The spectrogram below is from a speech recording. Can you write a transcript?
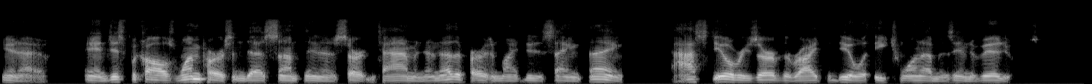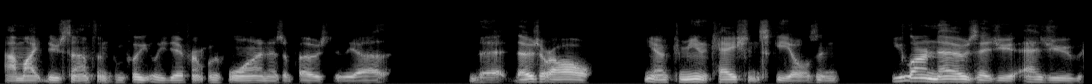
You know, and just because one person does something at a certain time and another person might do the same thing, I still reserve the right to deal with each one of them as individuals. I might do something completely different with one as opposed to the other. But those are all, you know, communication skills and you learn those as you as you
